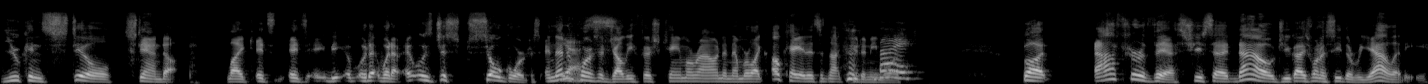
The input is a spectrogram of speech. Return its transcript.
you can still stand up. Like it's, it's, it uh, whatever. It was just so gorgeous. And then, of course, a jellyfish came around, and then we're like, okay, this is not cute anymore. Bye. But after this, she said, Now, do you guys want to see the reality?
